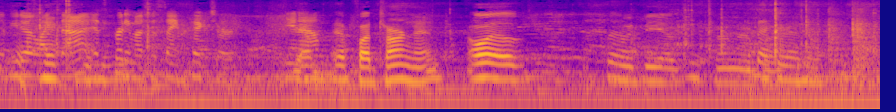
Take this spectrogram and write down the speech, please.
if you do it like that, it's pretty much the same picture. You Yeah, know? if I turn it, oh, it would be a turn it back back. around here.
